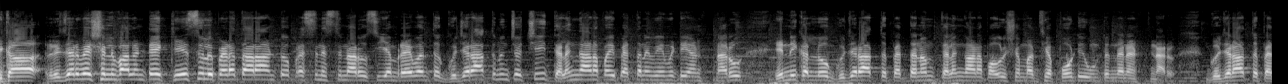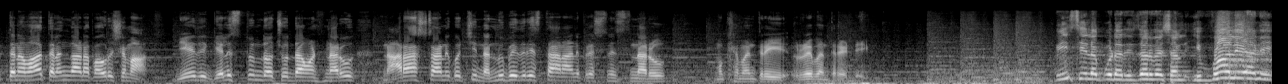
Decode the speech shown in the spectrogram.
ఇక రిజర్వేషన్ ఇవ్వాలంటే కేసులు పెడతారా అంటూ ప్రశ్నిస్తున్నారు సీఎం రేవంత్. గుజరాత్ నుంచి వచ్చి తెలంగాణపై పెత్తనం ఏమిటి అంటున్నారు. ఎన్నికల్లో గుజరాత్ పెత్తనం తెలంగాణ పౌరుషం మధ్య పోటీ ఉంటుందని అంటున్నారు. గుజరాత్ పెత్తనమా తెలంగాణ పౌరుషమా? ఏది గెలుస్తుందో చూద్దామంటున్నారు నా రాష్ట్రానికి వచ్చి నన్ను బెదిరిస్తారా అని ప్రశ్నిస్తున్నారు ముఖ్యమంత్రి రేవంత్ రెడ్డి. బీసీలకు కూడా రిజర్వేషన్లు ఇవ్వాలి అని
